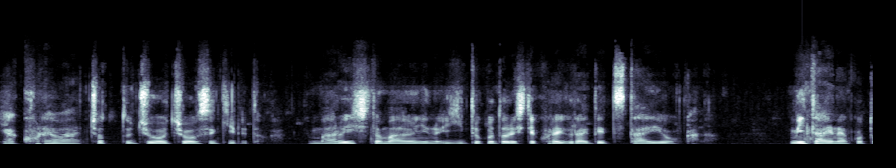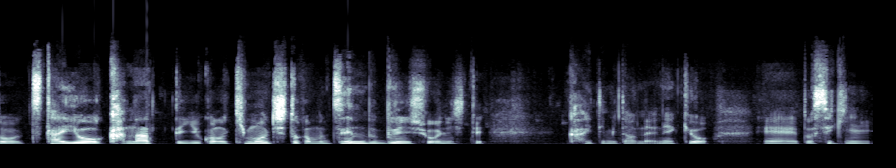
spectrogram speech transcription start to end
いやこれはちょっと冗長すぎるとか。丸1と丸2のいいとこ取りしてこれぐらいで伝えようかな。みたいなことを伝えようかなっていうこの気持ちとかも全部文章にして書いてみたんだよね今日、えーと、席に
